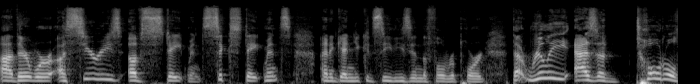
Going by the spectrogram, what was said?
uh, there were a series of statements, six statements, and again, you can see these in the full report, that really, as a total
